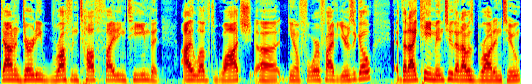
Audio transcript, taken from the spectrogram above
down and dirty, rough and tough fighting team that I loved to watch. Uh, you know, four or five years ago that I came into, that I was brought into,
